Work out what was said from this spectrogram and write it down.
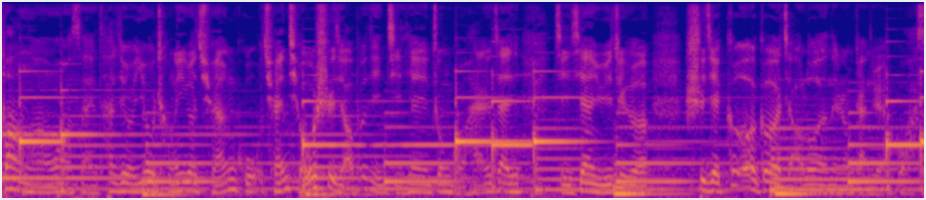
棒啊，哇塞，它就又成了一个全国全球视角，不仅仅限于中国，还是在仅限于这个世界各个角落的那种感觉，哇塞，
